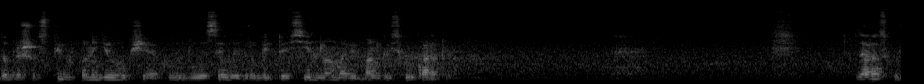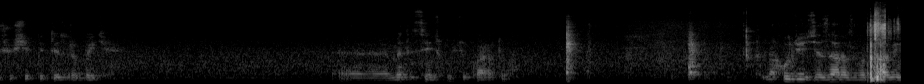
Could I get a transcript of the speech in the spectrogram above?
Добре, що вспів в понеділок ще, коли були сили, зробити той сім номер і банківську карту. Зараз хочу ще піти зробити е, медицинську цю карту. Знаходжуся зараз в Отаві,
